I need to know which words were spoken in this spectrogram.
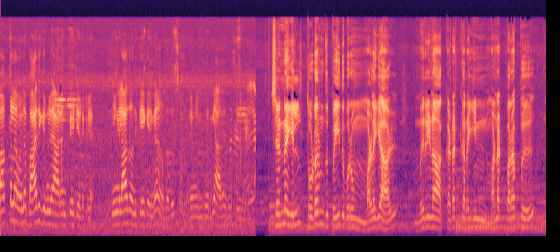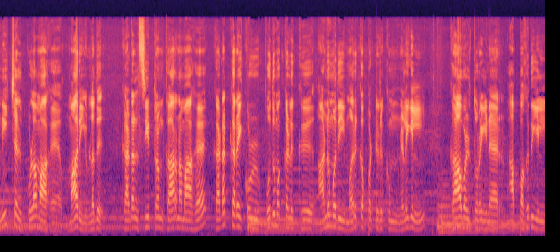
மக்களை வந்து பாதிக்கிறவங்களே யாரும் பேட்டி எடுக்கலை. நீங்களாவது வந்து கேட்குறீங்க நாங்கள் பதில் சொல்கிறோம் எங்களுக்கு இது வரைக்கும் யாரும் எதுவும் செய்யலை. சென்னையில் தொடர்ந்து பெய்து வரும் மழையால் மெரினா கடற்கரையின் மணற்பரப்பு நீச்சல் குளமாக மாறியுள்ளது. கடல் சீற்றம் காரணமாக கடற்கரைக்குள் பொதுமக்களுக்கு அனுமதி மறுக்கப்பட்டிருக்கும் நிலையில் காவல்துறையினர் அப்பகுதியில்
